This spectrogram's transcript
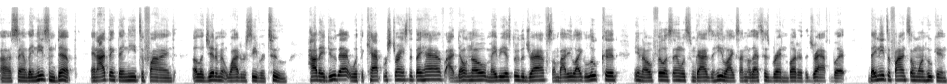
uh, Sam, they need some depth. And I think they need to find a legitimate wide receiver too. How they do that with the cap restraints that they have, I don't know. Maybe it's through the draft. Somebody like Luke could, you know, fill us in with some guys that he likes. I know that's his bread and butter, the draft, but they need to find someone who can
